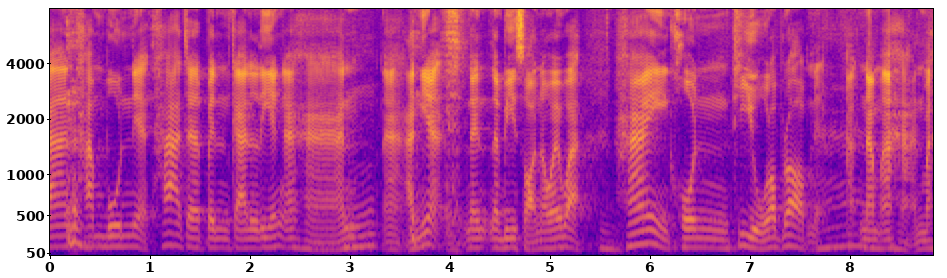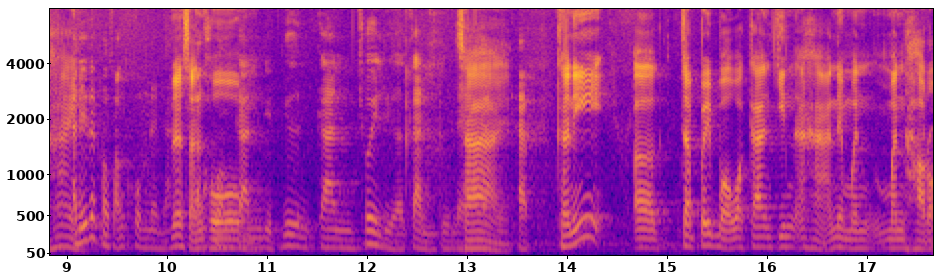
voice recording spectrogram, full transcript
การทำบุญเนี่ยถ้าจะเป็นการเลี้ยงอาหารอะอันเนี้ยในนบีสอนเอาไว้ว่า ให้คนที่อยู่รอบๆเนี่ยนำอาหารมาให้ อันนี้เรื่องของสังคมเลยนะเรื่องสังคมการหยิบยื่นการช่วยเหลือกันดูแลกันใช่ครับคราวนี้เอ่อจะไปบอกว่าการกินอาหารเนี่ยมันมันฮาร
